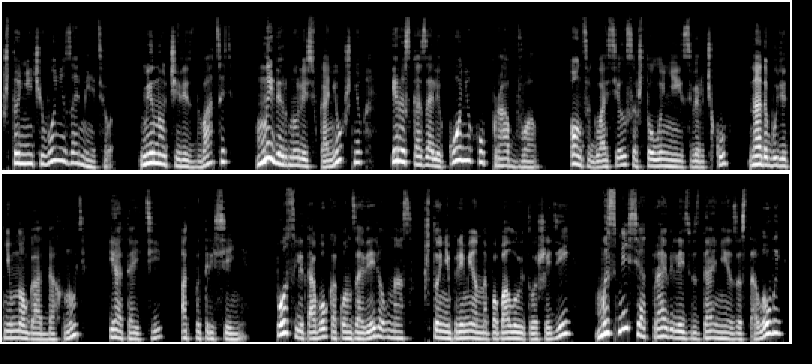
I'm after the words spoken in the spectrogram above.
что ничего не заметила. Минут через двадцать мы вернулись в конюшню и рассказали конюху про обвал. Он согласился, что Луне и Сверчку надо будет немного отдохнуть и отойти от потрясения. После того, как он заверил нас, что непременно побалует лошадей, мы с Мисси отправились в здание за столовой,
